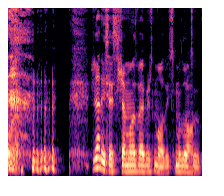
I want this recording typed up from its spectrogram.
Já nem sei se chamam advérbios de moda, isso mudou Oh. tudo.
